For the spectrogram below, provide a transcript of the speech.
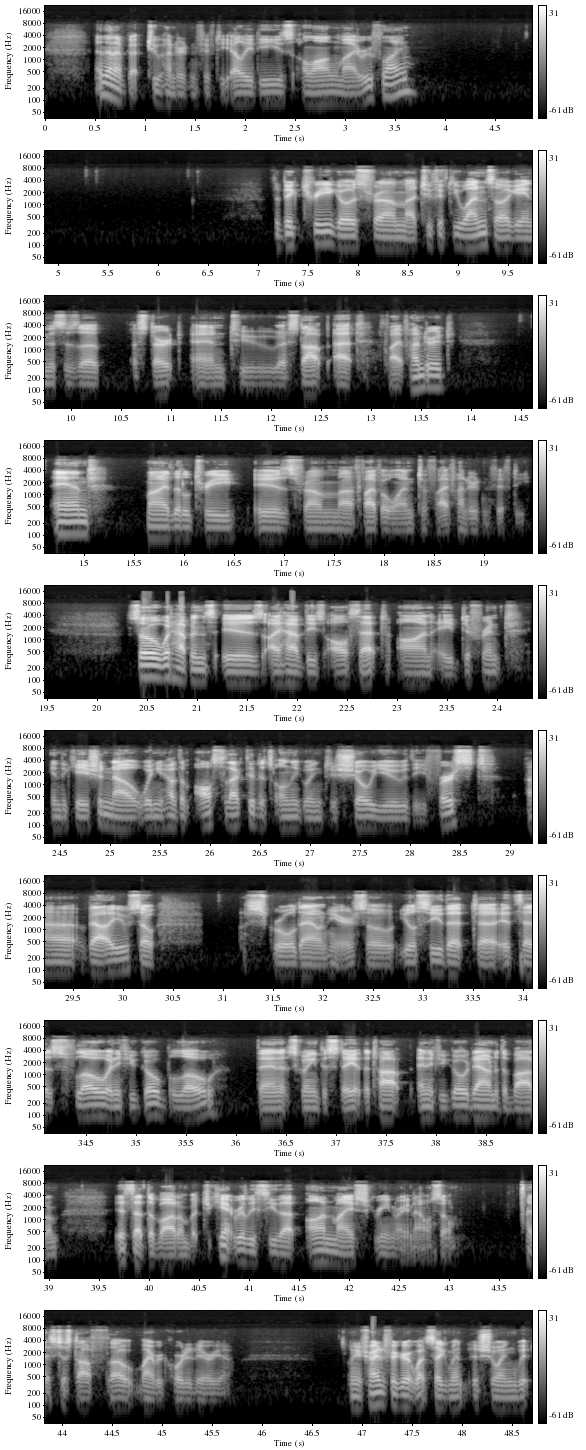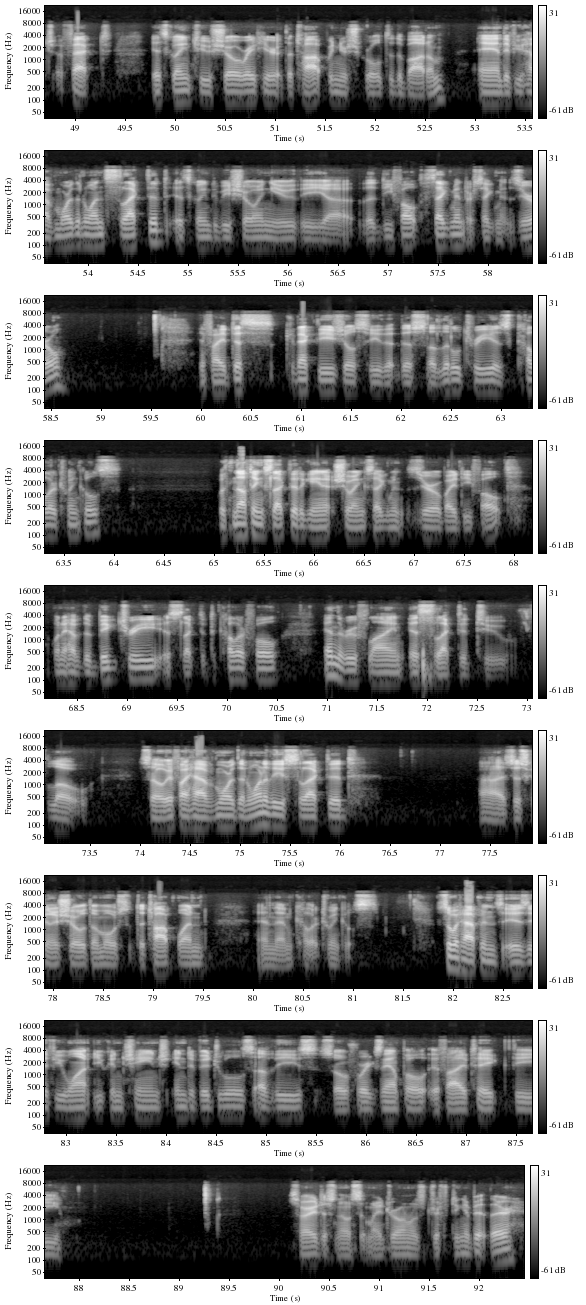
And then I've got 250 LEDs along my roofline. The big tree goes from uh, 251. So again, this is a, start and to a stop at 500. And my little tree is from uh, 501 to 550. So what happens is I have these all set on a different indication. Now, when you have them all selected, it's only going to show you the first uh, value. So scroll down here. So you'll see that uh, it says flow. And if you go below, then it's going to stay at the top. And if you go down to the bottom, it's at the bottom. But you can't really see that on my screen right now. So it's just off my recorded area. When you're trying to figure out what segment is showing which effect, it's going to show right here at the top when you're scrolled to the bottom. And if you have more than one selected, it's going to be showing you the, uh, the default segment or segment zero. If I disconnect these, you'll see that this uh, little tree is color twinkles. With nothing selected, again, it's showing segment zero by default. When I have the big tree is selected to colorful and the roof line is selected to flow. So if I have more than one of these selected, uh, it's just going to show the most, the top one, and then color twinkles. So what happens is if you want, you can change individuals of these. So for example, if I take the, sorry, I just noticed that my drone was drifting a bit there.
